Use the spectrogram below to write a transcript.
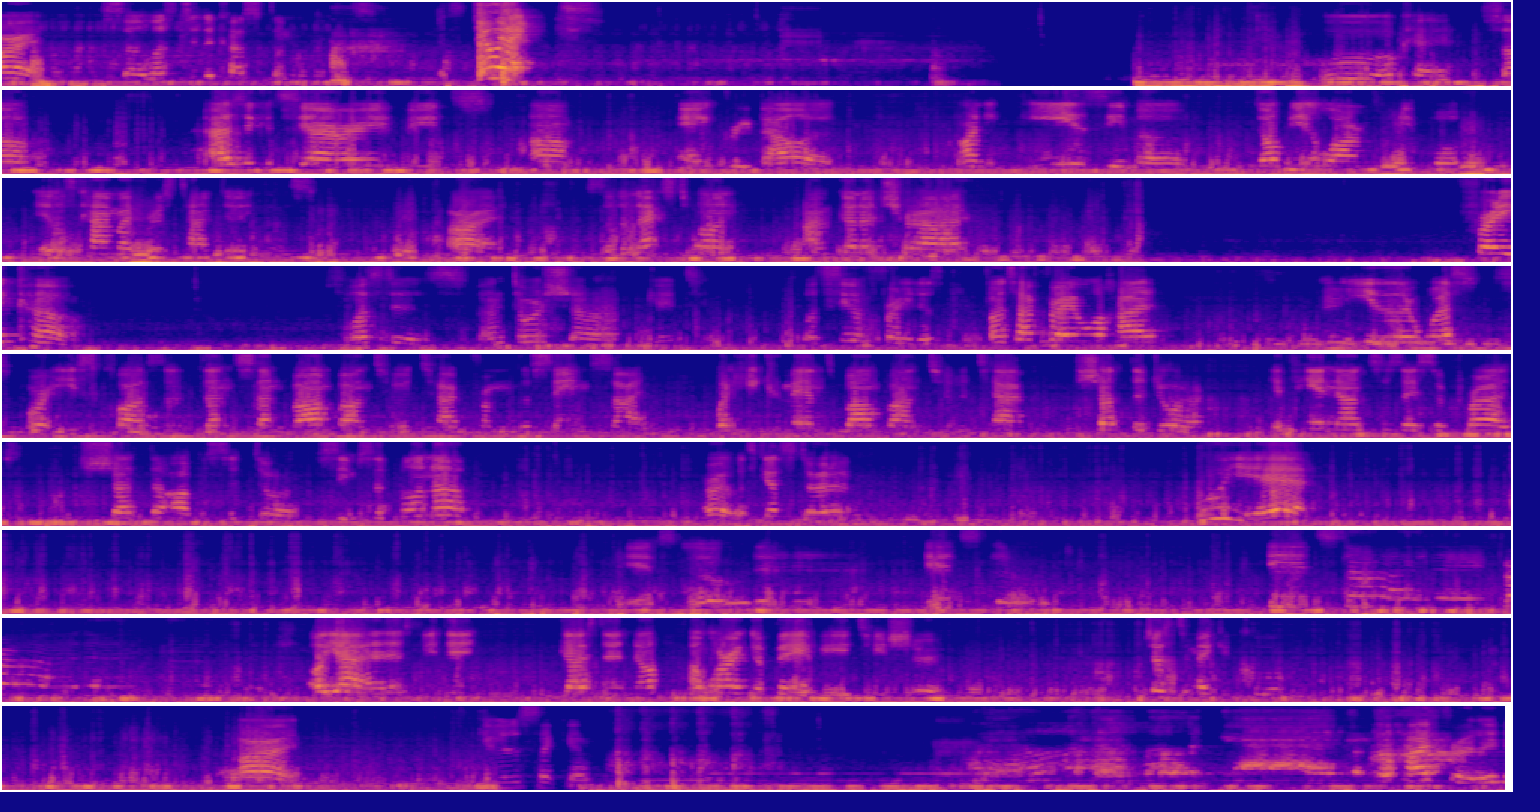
Alright, so let's do the custom ones. Let's do it! Ooh, okay. So, as you can see, I already beat um, Angry Bonnet on easy mode. Don't be alarmed, people. It was kind of my first time doing this. Alright, so the next one, I'm gonna try Freddy Co. So let's do this. Mentor shot. Okay, let's see what Freddy does. Funtime Freddy will hide in either west or east closet, then send Bonbon to attack from the same side. When he commands Bonbon to attack, shut the door. If he announces a surprise, shut the opposite door. Seems simple enough. Alright, let's get started. Oh yeah! It's loaded. It's loaded. It's Friday, Friday. Oh yeah, and if you didn't, guys didn't know, I'm wearing a baby t-shirt. Just to make it cool. Alright. Give it a second. Oh, hi, Freddy.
